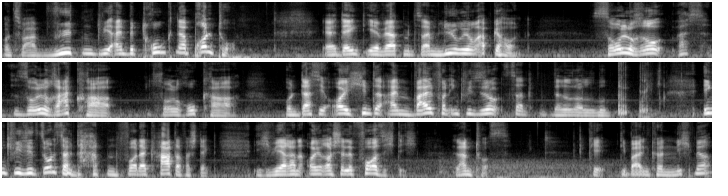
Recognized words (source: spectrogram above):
Und zwar wütend wie ein betrunkener Pronto. Er denkt, ihr werdet mit seinem Lyrium abgehauen. Solro... Was? Solraka. Solroka und dass ihr euch hinter einem Wall von Inquisitionssoldaten vor der Karte versteckt. Ich wäre an eurer Stelle vorsichtig. Lantos. Okay, die beiden können nicht mehr.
